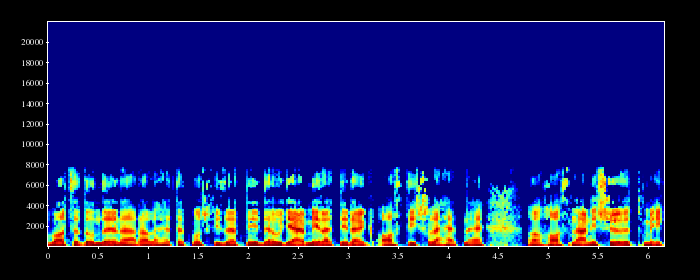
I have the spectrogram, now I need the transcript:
Macedon denárra lehetett most fizetni, de ugye elméletileg azt is lehetne használni, sőt, még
